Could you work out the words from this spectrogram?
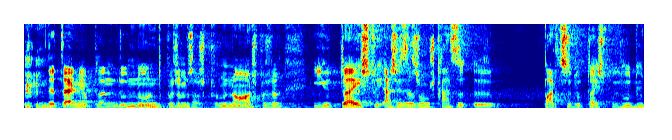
da Tânia, o plano do Nuno, depois vamos aos pormenores, depois vamos- e o texto, às vezes eles vão buscar eh, partes do texto do, do,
